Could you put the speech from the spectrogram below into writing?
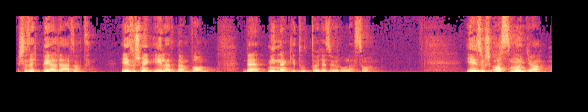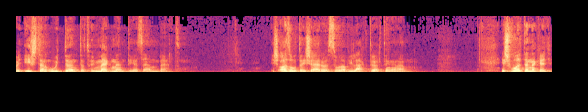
és ez egy példázat. Jézus még életben van, de mindenki tudta, hogy ez őróla szól. Jézus azt mondja, hogy Isten úgy döntött, hogy megmenti az embert. És azóta is erről szól a világ történelem. És volt ennek egy,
